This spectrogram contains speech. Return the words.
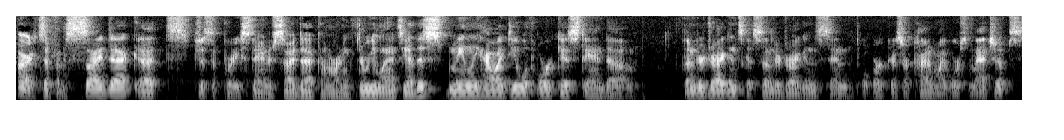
Alright, so for the side deck, uh, it's just a pretty standard side deck. I'm running three Lancea. This is mainly how I deal with Orcust and uh, Thunder Dragons, because Thunder Dragons and Orcust are kind of my worst matchups.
